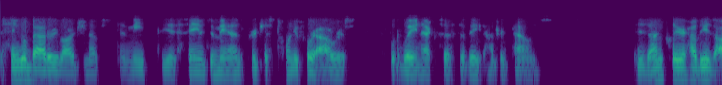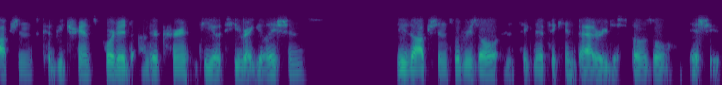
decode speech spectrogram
A single battery large enough to meet the same demand for just 24 hours would weigh in excess of 800 pounds. It is unclear how these options could be transported under current DOT regulations, these options would result in significant battery disposal issues.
